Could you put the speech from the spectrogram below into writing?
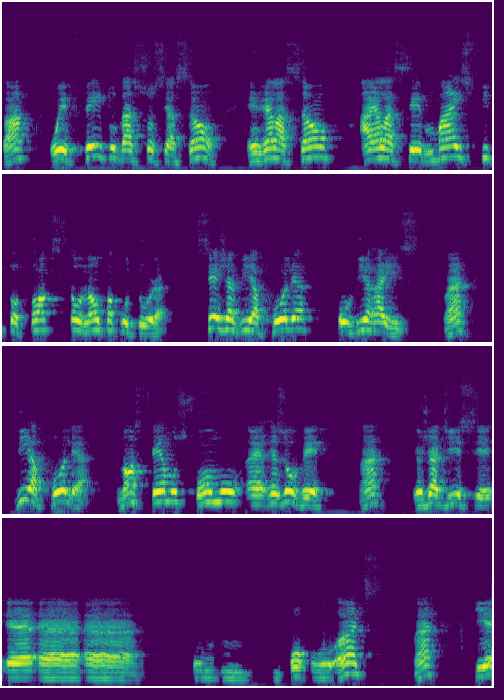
tá? o efeito da associação em relação a ela ser mais fitotóxica ou não para a cultura, seja via folha ou via raiz. Né? Via folha, nós temos como é, resolver. Né? Eu já disse é, é, é um, um, pouco antes né, que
